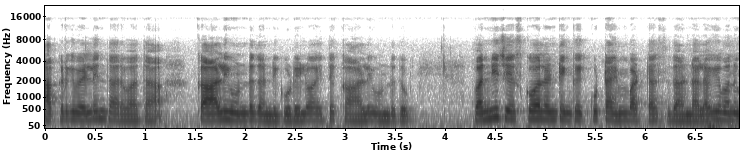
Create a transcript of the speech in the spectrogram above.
అక్కడికి వెళ్ళిన తర్వాత ఖాళీ ఉండదండి. గుడిలో అయితే ఖాళీ ఉండదు. ఇవన్నీ చేసుకోవాలంటే ఇంకా ఎక్కువ టైం పట్టేస్తుంది అండి అలాగే మనం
